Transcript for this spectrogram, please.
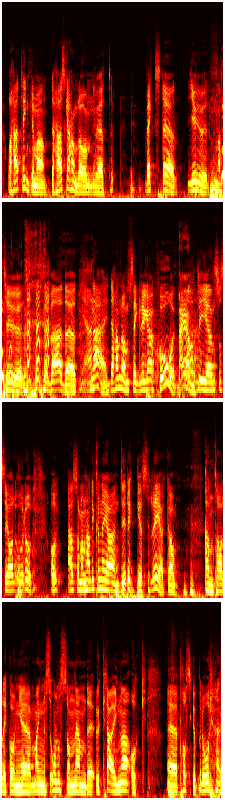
Och här tänker man, det här ska handla om, ni vet, växter, djur, natur, väder. Ja. Nej, det handlar om segregation. Återigen social oro. Och alltså man hade kunnat göra en dryckeslek om antalet gånger Magnus Olsson nämnde Ukraina och eh, påskupproren.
